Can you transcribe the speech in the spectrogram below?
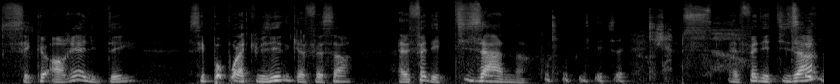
c'est qu'en réalité, c'est pas pour la cuisine qu'elle fait ça. Elle fait des tisanes. J'aime ça. Elle fait des tisanes.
